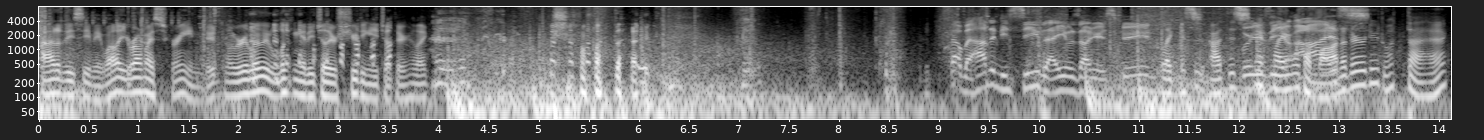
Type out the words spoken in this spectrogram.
How did he see me? Well, you're on my screen, dude. We were literally looking at each other, shooting each other. Like, what the heck? No, but how did he see that he was on your screen? Like, this is uh, this is you playing with a monitor, dude. What the heck?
